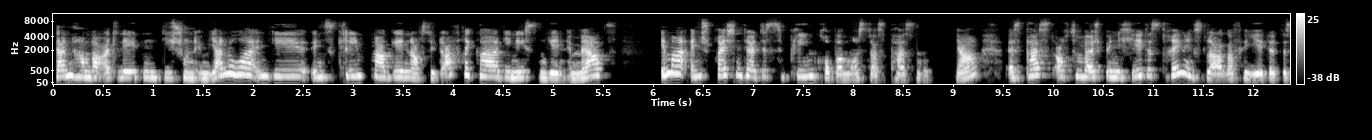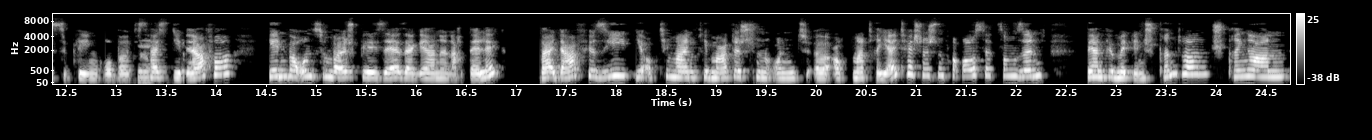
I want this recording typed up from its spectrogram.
Dann haben wir Athleten, die schon im Januar in die, ins Klima gehen, nach Südafrika. Die nächsten gehen im März. Immer entsprechend der Disziplingruppe muss das passen. Ja, es passt auch zum Beispiel nicht jedes Trainingslager für jede Disziplingruppe. Das ja. heißt, die Werfer gehen bei uns zum Beispiel sehr, sehr gerne nach Belek weil da für sie die optimalen klimatischen und äh, auch materielltechnischen Voraussetzungen sind, während wir mit den Sprintern, Springern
